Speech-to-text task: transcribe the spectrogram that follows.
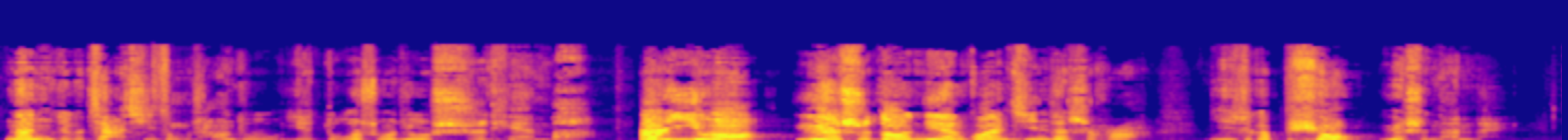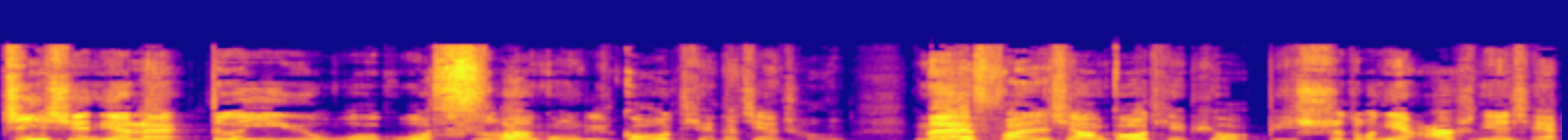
那你这个假期总长度也多说就十天吧。而以往越是到年关近的时候啊，你这个票越是难买。近些年来，得益于我国四万公里高铁的建成，买返乡高铁票比十多年、二十年前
